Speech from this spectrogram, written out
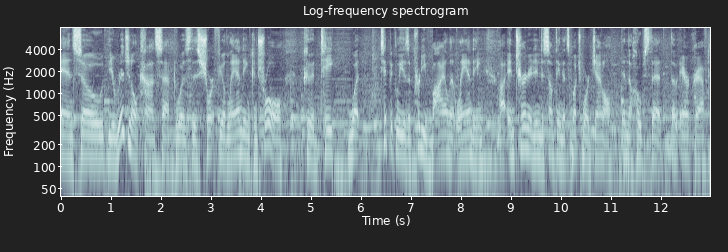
And so the original concept was this short field landing control could take what typically is a pretty violent landing uh, and turn it into something that's much more gentle in the hopes that the aircraft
